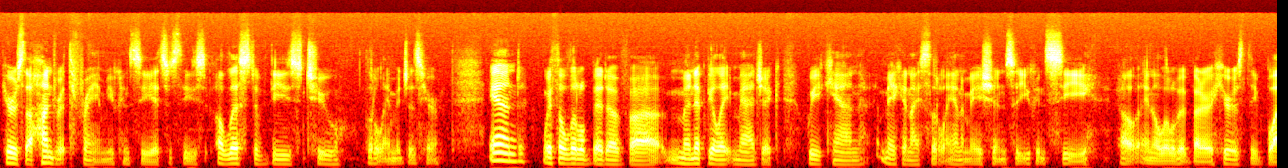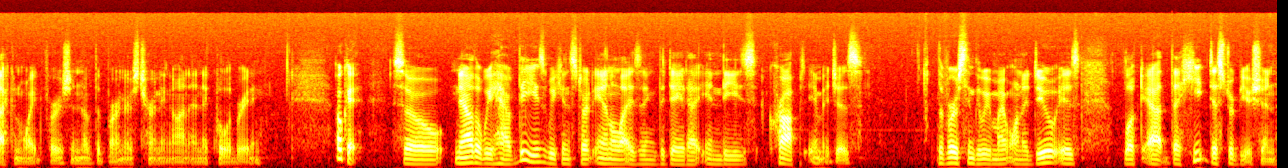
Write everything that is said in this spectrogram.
Here's the hundredth frame. You can see it's just these a list of these two little images here. And with a little bit of uh, manipulate magic, we can make a nice little animation so you can see uh, in a little bit better. Here's the black and white version of the burners turning on and equilibrating. Okay, so now that we have these, we can start analyzing the data in these cropped images. The first thing that we might want to do is look at the heat distribution.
